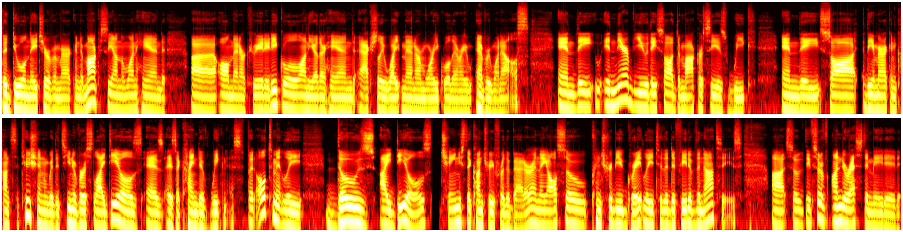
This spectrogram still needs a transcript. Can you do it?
the dual nature of American democracy. On the one hand, uh, all men are created equal. On the other hand, actually, white men are more equal than everyone else. And they, in their view, they saw democracy as weak, and they saw the American Constitution with its universal ideals as as a kind of weakness. But ultimately, those ideals changed the country for the better, and they also contribute greatly to the defeat of the Nazis. Uh, so they've sort of underestimated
